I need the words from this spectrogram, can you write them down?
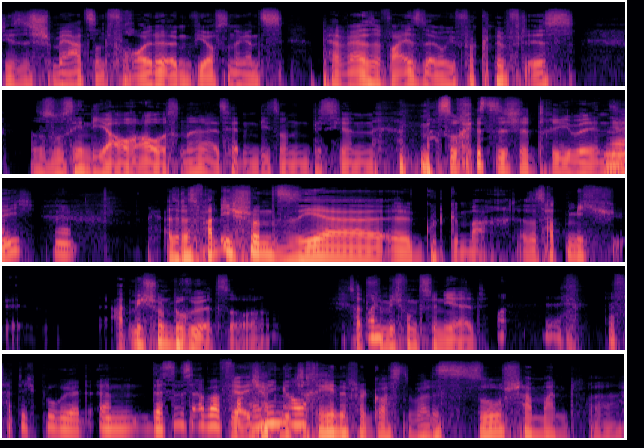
dieses Schmerz und Freude irgendwie auf so eine ganz perverse Weise irgendwie verknüpft ist. Also so sehen die ja auch aus, ne? Als hätten die so ein bisschen masochistische Triebe in Ja, sich. ja. Also das fand ich schon sehr äh, gut gemacht. Also es hat mich, hat mich schon berührt so. Es hat Und- für mich funktioniert. Das hat dich berührt. Ähm, das ist aber vor Ja, ich habe eine auch, Träne vergossen, weil es so charmant war.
